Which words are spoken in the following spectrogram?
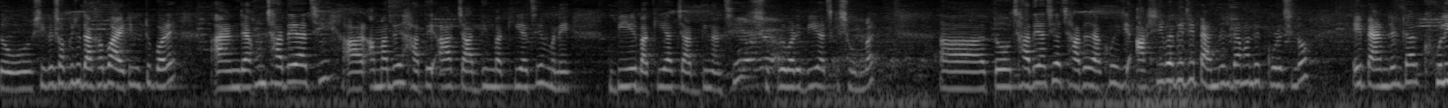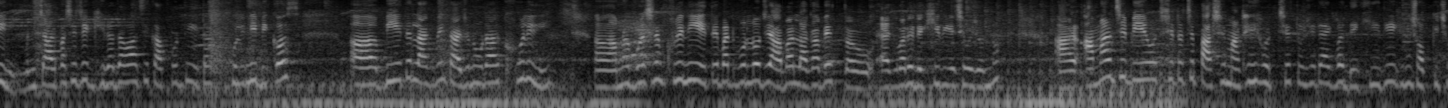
তো সেগুলো সব কিছু দেখাবো আইটেম একটু পরে। অ্যান্ড এখন ছাদে আছি। আর আমাদের হাতে আর চার দিন বাকি আছে। মানে বিয়ের বাকি আর চার দিন আছে। শুক্রবারে বিয়ে, আজকে সোমবার। তো ছাদে আছি আর ছাদে দেখো, এই যে আশীর্বাদে যে প্যান্ডেলটা আমাদের করেছিল, এই প্যান্ডেলটা আর খুলিনি। মানে চারপাশে যে ঘিরে দেওয়া আছে কাপড় দিয়ে, এটা খুলিনি বিকজ বিয়েতে লাগবেই তাই জন্য ওরা আর খুলিনি। আমরা বলেছিলাম খুলে এতে বাট বলল যে আবার লাগাবে, তো একবারে দেখিয়ে দিয়েছে ওই জন্য। আর আমার যে বিয়ে হচ্ছে, সেটা হচ্ছে পাশে মাঠেই হচ্ছে, তো সেটা একবার দেখিয়ে দিয়ে এখানে সব কিছু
